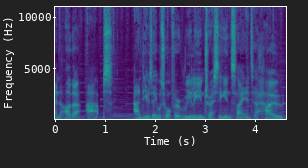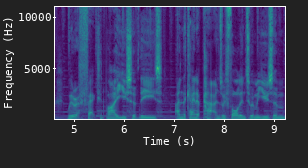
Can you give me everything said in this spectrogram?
and other apps. Andy was able to offer a really interesting insight into how we're affected by use of these and the kind of patterns we fall into when we use them,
